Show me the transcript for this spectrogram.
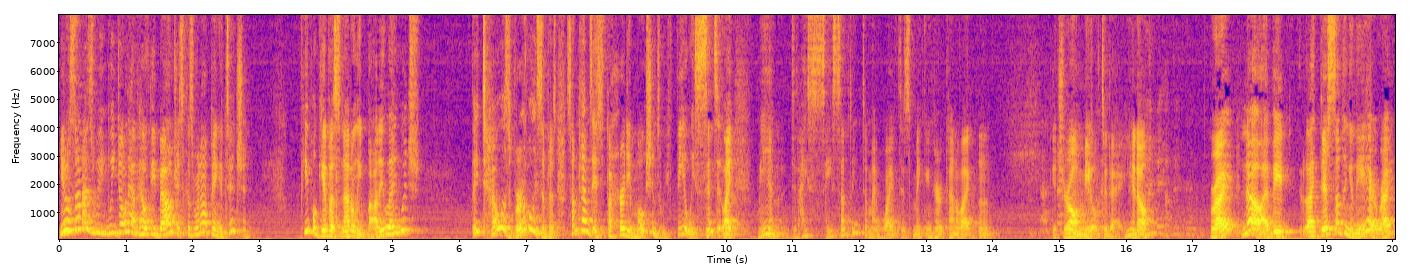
You know, sometimes we, we don't have healthy boundaries because we're not paying attention. People give us not only body language, they tell us verbally sometimes. Sometimes it's the hurt emotions we feel. We sense it like, man, did I say something to my wife that's making her kind of like, hmm, get your own meal today, you know? Right? No, I mean, like there's something in the air, right?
